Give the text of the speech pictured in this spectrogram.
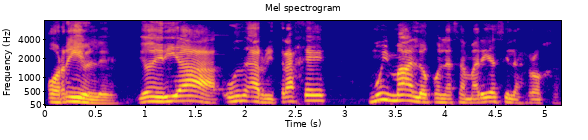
horrible. Yo diría un arbitraje muy malo con las amarillas y las rojas.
